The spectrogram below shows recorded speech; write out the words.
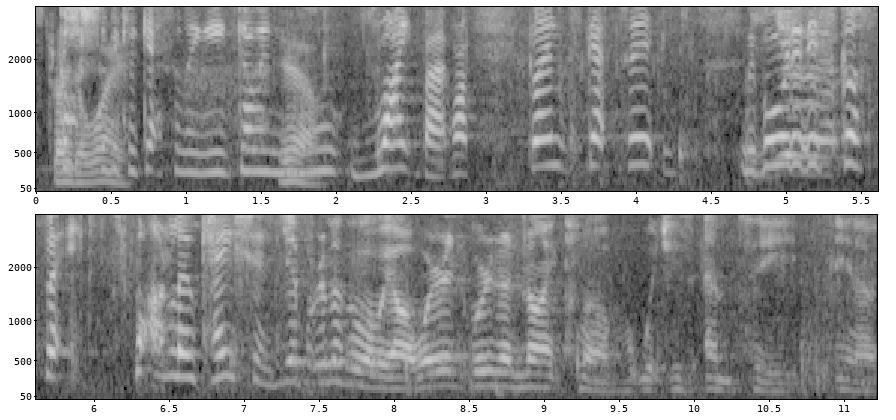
straight Gosh, so we could get something going Yeah. r- right back. Right. Glenn, skeptic, we've already discussed, but it's what a location. Yeah, but remember where we are. We're in we're in a nightclub which is empty. You know,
